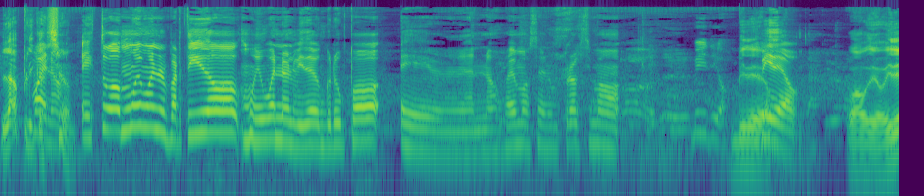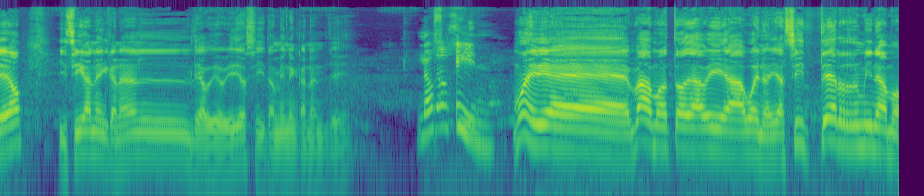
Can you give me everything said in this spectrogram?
La aplicación. Bueno, estuvo muy bueno el partido, muy bueno el video en grupo. Eh, nos vemos en un próximo Video. Video. video. O audio video. Y sigan el canal de audio videos y también el canal de Los in. Muy bien, vamos todavía. Bueno, y así terminamos.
